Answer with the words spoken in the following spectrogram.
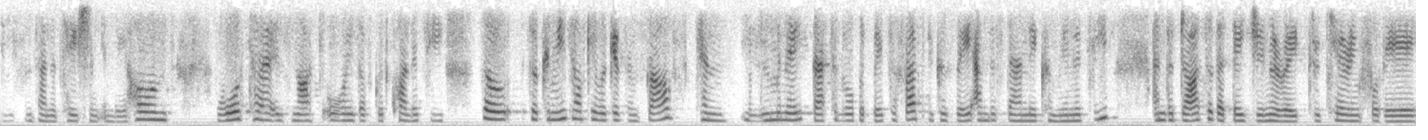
decent sanitation in their homes. Water is not always of good quality. So, so community healthcare workers themselves can illuminate that a little bit better for us because they understand their community and the data that they generate through caring for their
